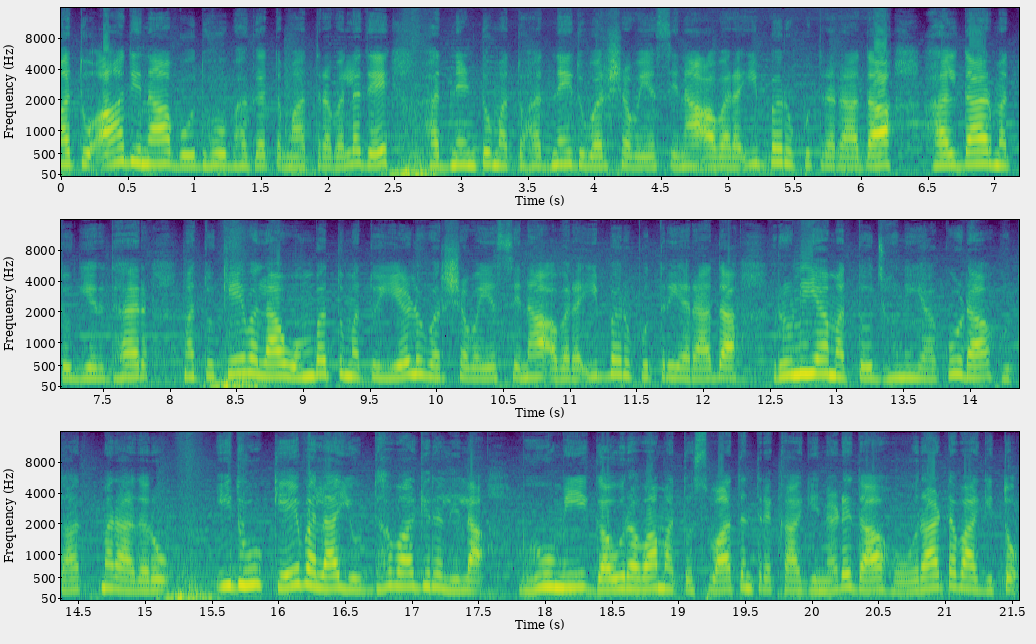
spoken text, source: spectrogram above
ಮತ್ತು ಆ ದಿನ ಬುಧು ಭಗತ್ ಮಾತ್ರವಲ್ಲದೆ ಹದಿನೆಂಟು ಮತ್ತು ಹದಿನೈದು ವರ್ಷ ವಯಸ್ಸಿನ ಅವರ ಇಬ್ಬರು ಪುತ್ರರಾದ ಹಲ್ದಾರ್ ಮತ್ತು ಗಿರ್ಧರ್ ಮತ್ತು ಕೇವಲ ಒಂಬತ್ತು ಮತ್ತು ಏಳು ವರ್ಷ ವಯಸ್ಸಿನ ಅವರ ಇಬ್ಬರು ಪುತ್ರಿಯರಾದ ರುಣಿಯಾ ಮತ್ತು ಝುನಿಯಾ ಕೂಡ ಹುತಾತ್ಮರಾದರು. ಇದು ಕೇವಲ ಯುದ್ಧವಾಗಿರಲಿಲ್ಲ. ಭೂಮಿ, ಗೌರವ ಮತ್ತು ಸ್ವಾತಂತ್ರ್ಯಕ್ಕಾಗಿ ನಡೆದ ಹೋರಾಟವಾಗಿತ್ತು.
